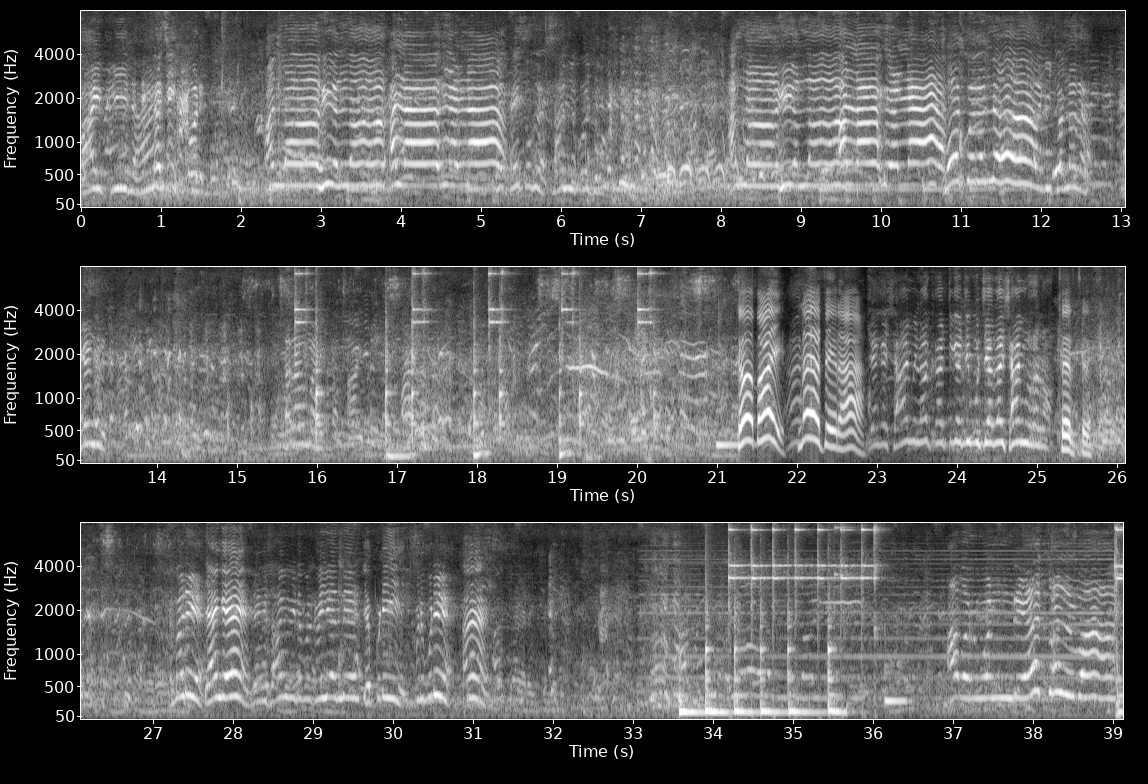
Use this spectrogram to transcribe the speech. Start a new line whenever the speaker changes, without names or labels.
வாய் ஓடு.
அல்லாஹ் அல்லாஹ்
அல்லாஹ் அல்லாஹ்
கை தூக்கு சாமி கோச்சு அல்லாஹ் அல்லாஹ்
அல்லாஹ் அல்லாஹ்
அக்பர் அல்லாஹ் நீ சொல்லாத. ஏந்திரு.
யோ பாய் என்னயா செய்யறா
எங்க சாமிலாம் கட்டி கட்டி பிடிச்சாதான் சாமி வரும்
சரி சரி.
மாதிரி
ஏங்க?
எங்க சாமி கிட்ட போய் கையேந்து.
எப்படி?
இப்படி இப்படி.
ஆ,
அவர் ஒன்றே சொல்வார்.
